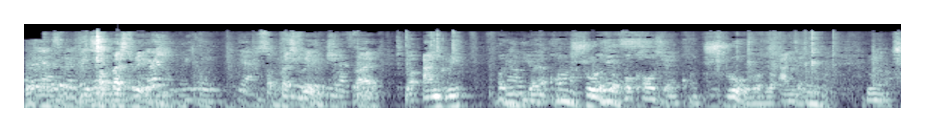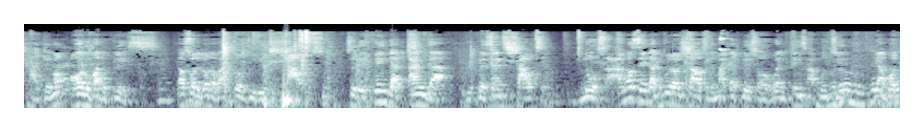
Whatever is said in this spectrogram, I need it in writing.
Suppressed rage. Suppressed rage, right? You're angry, but you're in control of your vocals, you're in control of your anger. You're in charge, you're not all over the place. That's what a lot of actors do, they shout. So they think that anger represents shouting. No, sir. I'm not saying that people don't shout in the marketplace or when things happen to you. Yeah, but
